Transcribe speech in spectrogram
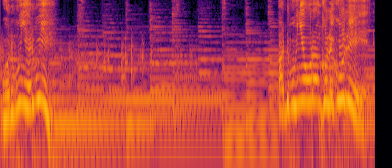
Oh ada bunyi Ada bunyi. Ada bunyi orang golek-golek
